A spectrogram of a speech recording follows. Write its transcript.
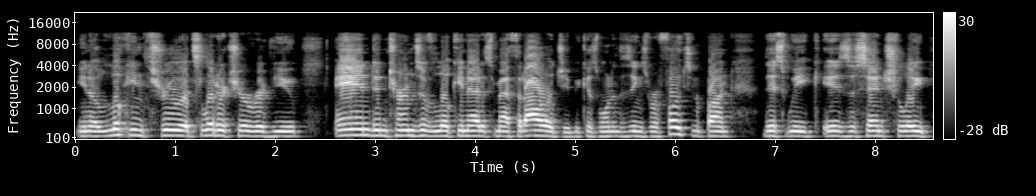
you know, looking through its literature review and in terms of looking at its methodology, because one of the things we're focusing upon this week is essentially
